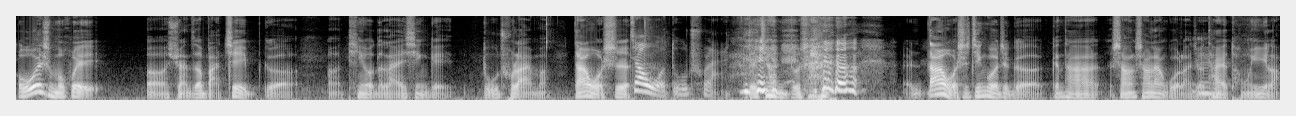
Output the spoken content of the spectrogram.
我为什么会。呃，选择把这个呃听友的来信给读出来嘛？当然我是叫我读出来，对，叫你读出来。当然我是经过这个跟他商商量过了，就他也同意了，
